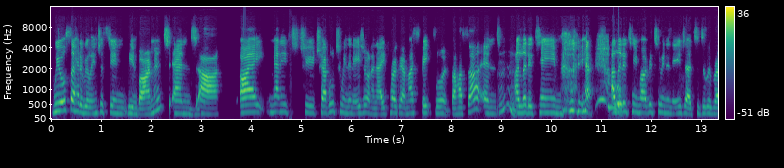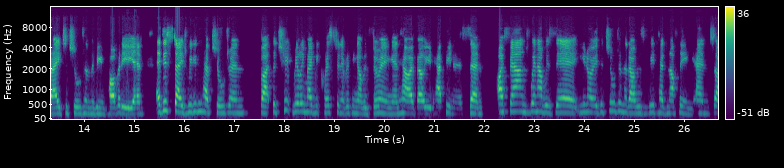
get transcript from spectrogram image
we also had a real interest in the environment and. Uh, I managed to travel to Indonesia on an aid program. I speak fluent Bahasa, and Mm, I led a team. yeah, I led a team over to Indonesia to deliver aid to children living in poverty. And at this stage, we didn't have children, but the trip really made me question everything I was doing and how I valued happiness. And I found when I was there, you know, the children that I was with had nothing, and uh,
